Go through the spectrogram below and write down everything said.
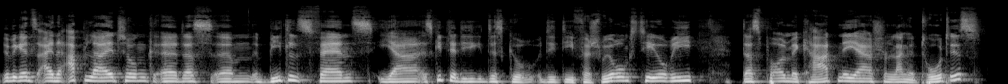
übrigens eine Ableitung, äh, dass ähm, Beatles-Fans ja, es gibt ja die, das, die, die Verschwörungstheorie, dass Paul McCartney ja schon lange tot ist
